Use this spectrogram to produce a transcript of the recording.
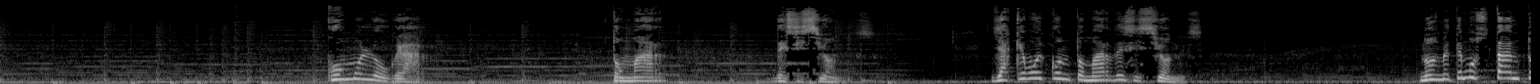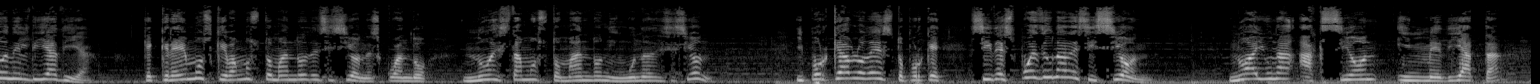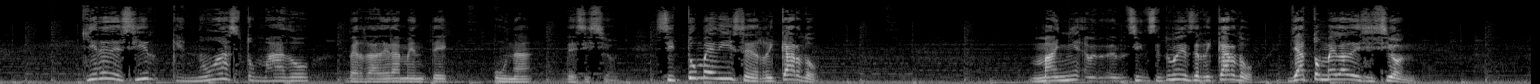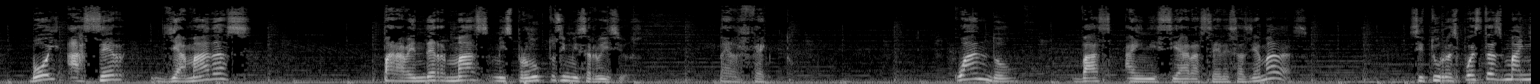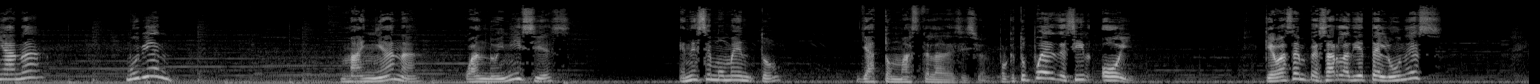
cómo lograr tomar decisiones. ¿Ya qué voy con tomar decisiones? Nos metemos tanto en el día a día que creemos que vamos tomando decisiones cuando no estamos tomando ninguna decisión. ¿Y por qué hablo de esto? Porque si después de una decisión no hay una acción inmediata, quiere decir que no has tomado verdaderamente una decisión. Si tú me dices, Ricardo, si, si tú me dices, Ricardo, ya tomé la decisión, voy a hacer llamadas para vender más mis productos y mis servicios. Perfecto. ¿Cuándo vas a iniciar a hacer esas llamadas? Si tu respuesta es mañana, muy bien. Mañana, cuando inicies, en ese momento ya tomaste la decisión. Porque tú puedes decir hoy que vas a empezar la dieta el lunes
